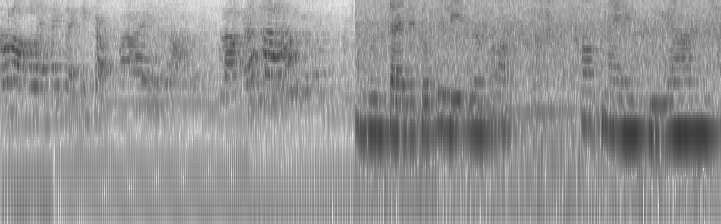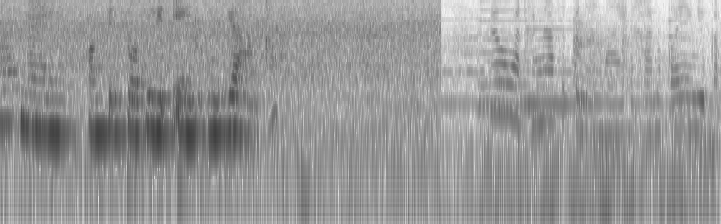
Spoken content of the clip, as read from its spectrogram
พวกเราก็เลยให้ใจพี่กลับไปใช่ค่ะรักนะคะภูมิใจในตัวพี่ลิศแล้วก็ชอบในผลงานชอบในความเป็นตัวพี่ลิศเองทุกอย่างค่ะไม่ ว่าวันข้างหน้าจะเป็นอย่างไรนะคะ หนูก็ยังอยู่กับ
